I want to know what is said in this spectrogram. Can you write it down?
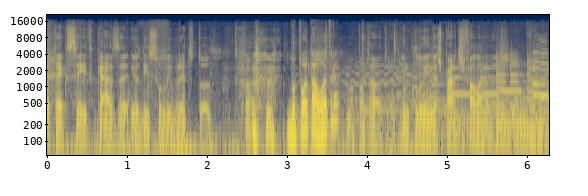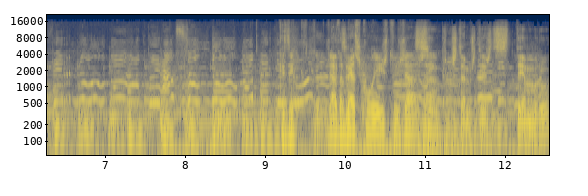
até que saí de casa, eu disse o libreto todo, de cor. De uma ponta à outra? De uma ponta à outra, incluindo as partes faladas. Quer dizer que já adormeces com isto? Já, já... Sim, porque estamos desde setembro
